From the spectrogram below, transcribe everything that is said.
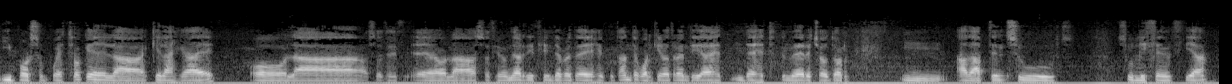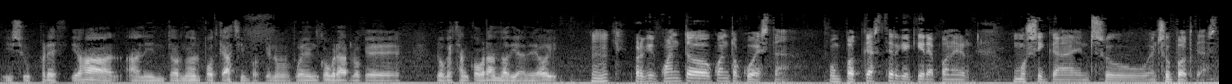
y por supuesto que, la, que las GAE o la, eh, o la Asociación de Artistas, Intérpretes Ejecutantes, cualquier otra entidad de gestión de derecho de autor, mmm, adapten sus, sus licencias y sus precios al, al, entorno del podcasting porque no pueden cobrar lo que lo que están cobrando a día de hoy. Porque cuánto cuánto cuesta un podcaster que quiera poner música en su en su podcast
